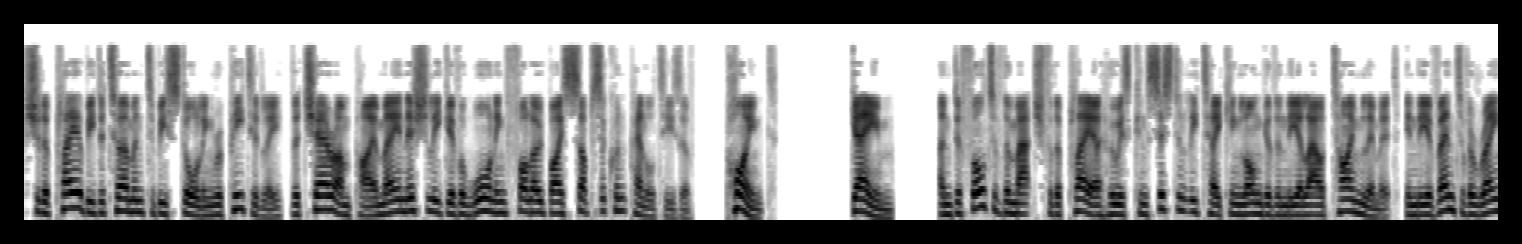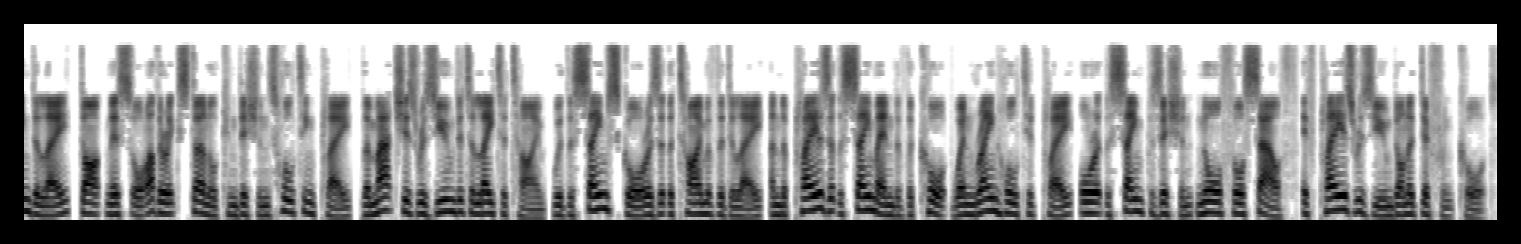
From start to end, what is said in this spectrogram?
Should a player be determined to be stalling repeatedly, the chair umpire may initially give a warning followed by subsequent penalties of point, game, and default of the match for the player who is consistently taking longer than the allowed time limit. In the event of a rain delay, darkness or other external conditions halting play, the match is resumed at a later time, with the same score as at the time of the delay, and the players at the same end of the court when rain halted play, or at the same position north or south if play is resumed on a different court.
